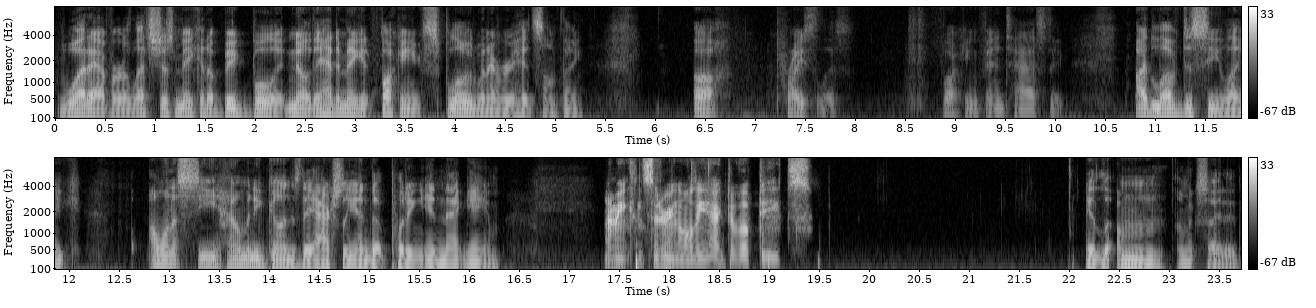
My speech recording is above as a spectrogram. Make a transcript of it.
whatever, let's just make it a big bullet. No, they had to make it fucking explode whenever it hit something. Ugh priceless. Fucking fantastic. I'd love to see like I want to see how many guns they actually end up putting in that game. I mean, considering all the active updates, It um I'm excited.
